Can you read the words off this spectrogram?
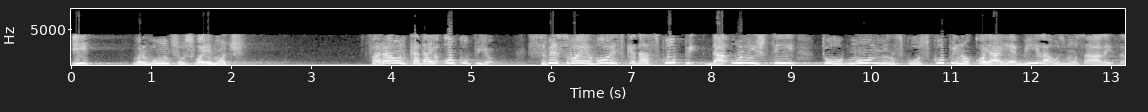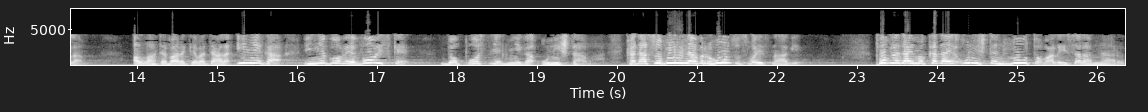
i vrhuncu svoje moći. Faraon kada je okupio sve svoje vojske da skupi, da uništi tu muminsku skupinu koja je bila uz Musa a.s. Allah te bareke ve ta'ala i njega i njegove vojske do posljednjega uništava. Kada su bili na vrhuncu svoje snage. Pogledajmo kada je uništen Lutov a.s. narod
